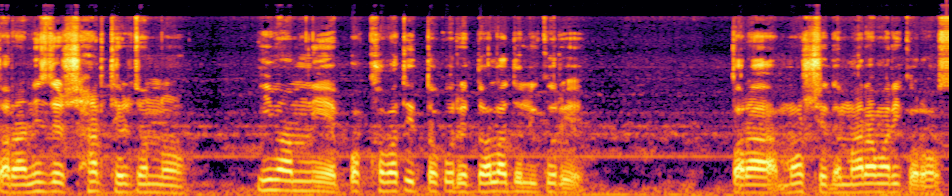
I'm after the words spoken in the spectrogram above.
তারা নিজের স্বার্থের জন্য ইমাম নিয়ে পক্ষপাতিত্ব করে, দলাদলি করে তারা মসজিদে মারামারি করস,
